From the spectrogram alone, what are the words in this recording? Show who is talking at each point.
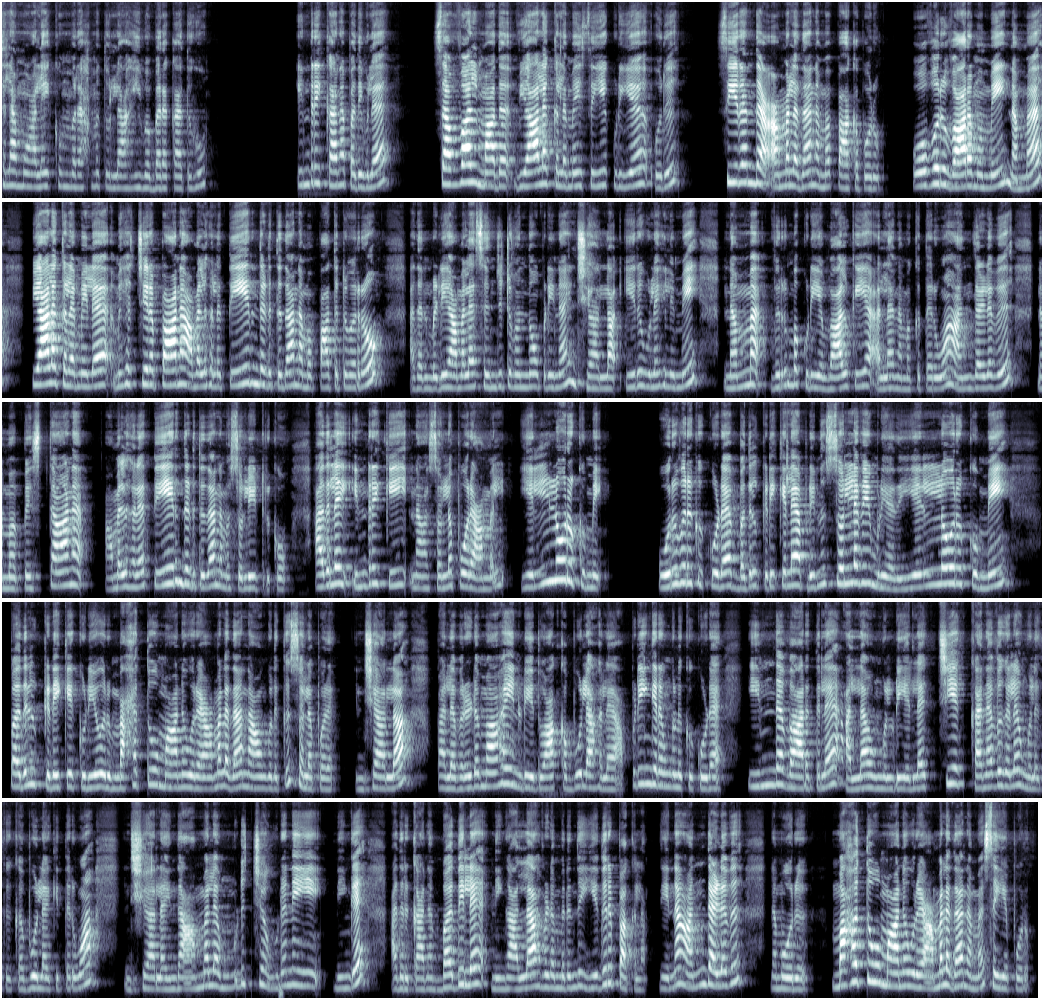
Speaker 1: அஸ்லாமு அலைக்கும் ரஹமத்துல்லாஹி வபரகாத்துஹு. இன்றைக்கான பதிவில் சவ்வால் மாத வியாழக்கிழமை செய்யக்கூடிய ஒரு சிறந்த அமலை தான் நம்ம பார்க்க போகிறோம் ஒவ்வொரு வாரமுமே நம்ம வியாழக்கிழமையில் மிகச்சிறப்பான அமல்களை தேர்ந்தெடுத்து தான் நம்ம பார்த்துட்டு வர்றோம். அதன்படி அமலை செஞ்சுட்டு வந்தோம் அப்படின்னா இன்ஷா அல்லாஹ் இரு உலகிலுமே நம்ம விரும்பக்கூடிய வாழ்க்கையை அல்லாஹ் நமக்கு தருவோம் அந்த அளவு நம்ம பெஸ்ட்டான அமல்களை தேர்ந்தெடுத்து தான் நம்ம சொல்லிகிட்டு இருக்கோம் அதில் இன்றைக்கு நான் சொல்ல போகிற அமல் எல்லோருக்குமே ஒருவருக்கு கூட பதில் கிடைக்கல அப்படின்னு சொல்லவே முடியாது. எல்லோருக்குமே பதில் கிடைக்கக்கூடிய ஒரு மகத்துவமான ஒரு அமலை தான் நான் உங்களுக்கு சொல்ல போகிறேன் இன்ஷா அல்லாஹ் பல வருடமாக என்னுடைய துவா கபூல் ஆகலை அப்படிங்கிறவங்களுக்கு கூட இந்த வாரத்தில் அல்லாஹ் உங்களுடைய லட்சிய கனவுகளை உங்களுக்கு கபூலாக்கி தருவான். இன்ஷா அல்லாஹ் இந்த அமலை முடித்த உடனேயே நீங்கள் அதற்கான பதிலை நீங்கள் அல்லாஹ்விடமிருந்து எதிர்பார்க்கலாம். ஏன்னா அந்த அளவு நம்ம ஒரு மகத்துவமான ஒரு அமலை தான் நம்ம செய்ய போகிறோம்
